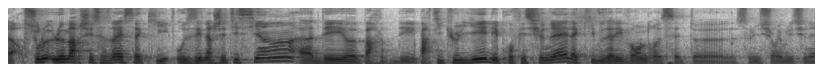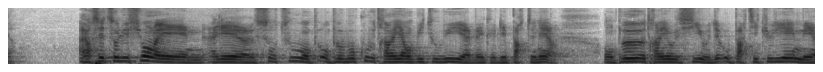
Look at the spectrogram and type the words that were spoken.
Alors sur le, marché, ça s'adresse à qui? Aux énergéticiens, à des, euh, des, particuliers, des professionnels? À qui vous allez vendre cette euh, solution révolutionnaire? Alors cette solution, elle est, euh, surtout, on peut, beaucoup travailler en B2B avec des partenaires. On peut travailler aussi aux, particuliers, mais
